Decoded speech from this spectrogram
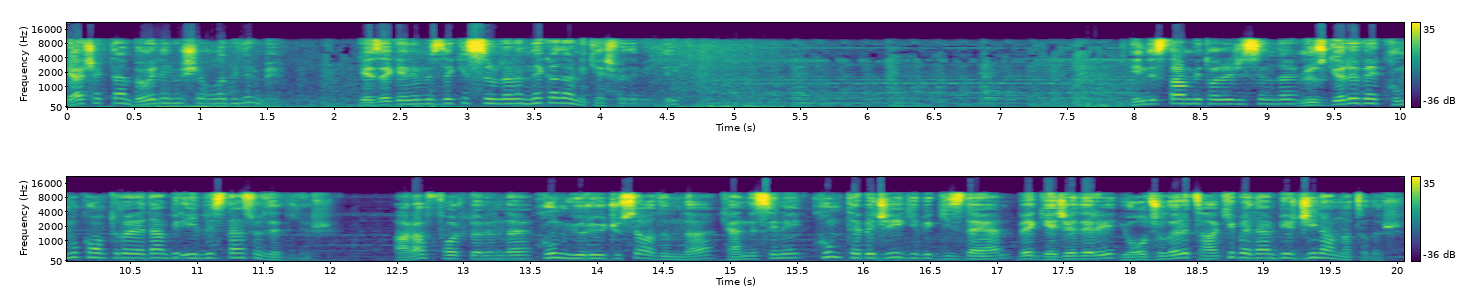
Gerçekten böyle bir şey olabilir mi? Gezegenimizdeki sırların ne kadarını keşfedebildik? Hindistan mitolojisinde rüzgarı ve kumu kontrol eden bir iblisten söz edilir. Arap folklorunda kum yürüyücüsü adında kendisini kum tepeciği gibi gizleyen ve geceleri yolcuları takip eden bir cin anlatılır.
